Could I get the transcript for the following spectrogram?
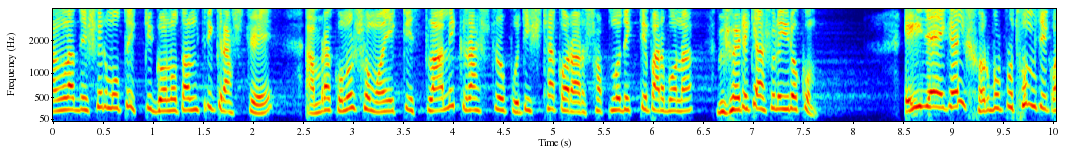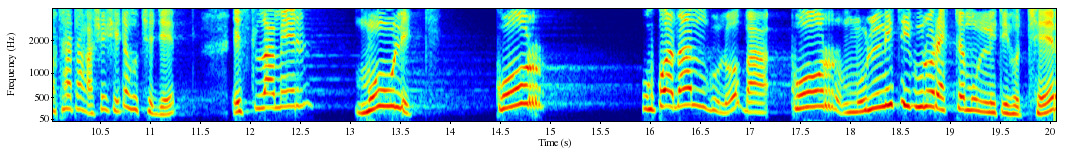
বাংলাদেশের মতো একটি গণতান্ত্রিক রাষ্ট্রে আমরা কোনো সময় একটি ইসলামিক রাষ্ট্র প্রতিষ্ঠা করার স্বপ্ন দেখতে পারব না। বিষয়টা কি আসলে এইরকম এই জায়গায় সর্বপ্রথম যে কথাটা আসে সেটা হচ্ছে যে, ইসলামের মৌলিক কোর উপাদানগুলো বা কোর মূলনীতিগুলোর একটা মূলনীতি হচ্ছে,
